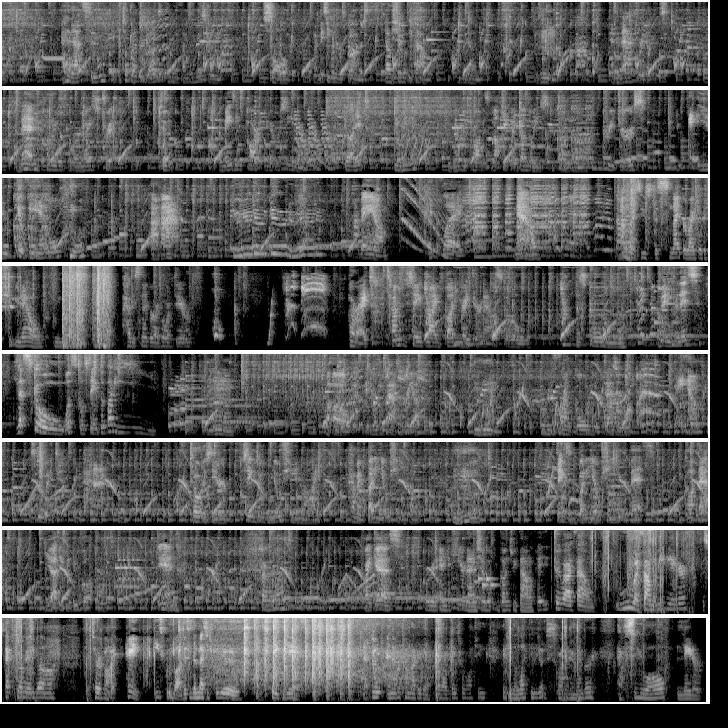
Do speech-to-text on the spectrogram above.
And that's soon. If you took one of their guns, I'm gonna find a mystery. And Solve my missing Nerf guns. That'll show what we found. We're done. Mm-hmm. After that, we're done. And then, I'm gonna go for a nice trip to the amazing park you've ever seen. Got it? Mm-hmm. Remember the promise not to take my guns on you stupid uh, creatures. You, you filthy animal. Haha. Do do do do do do do. Bam. Hit the flag. Now, I'm to use this sniper rifle to shoot you now. I have this sniper rifle right there. Alright, time to save my buddy right there now. Let's go. Let's go. Ready for this? Let's go! Let's go save the buddy! Mm. Uh-oh. Get yours fast. Hurry up. Mm-hmm. We're gonna find gold in the desert. Bam. Let's do it. Toad is here. Same with Yoshi and I. Have my buddy Yoshi them. Mm-hmm. Thanks, buddy Yoshi. You're the best. You got that? Yeah, I think you got that. And I guess we're gonna end it here then and show what guns we found, okay? Show you what I found. Ooh, I found the mediator, the spectrum, and the, the turbine. Hey, East Goomba, this is a message for you. Take this. Now don't and never come back again. Alright, thanks for watching. Make sure to like the video and subscribe. Remember, I'll see you all later.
